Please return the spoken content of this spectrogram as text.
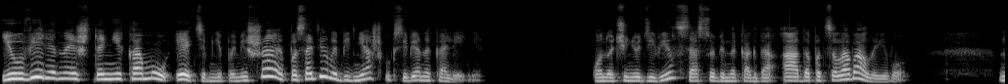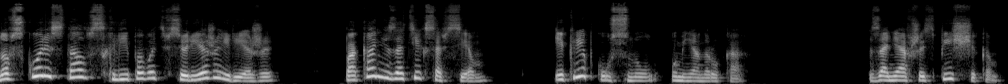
и, уверенная, что никому этим не помешаю, посадила бедняжку к себе на колени. Он очень удивился, особенно когда Ада поцеловала его. Но вскоре стал всхлипывать все реже и реже, пока не затих совсем, и крепко уснул у меня на руках. Занявшись пищиком,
